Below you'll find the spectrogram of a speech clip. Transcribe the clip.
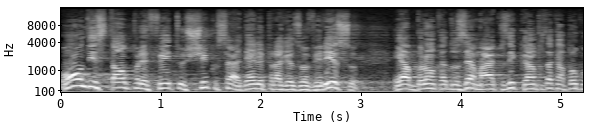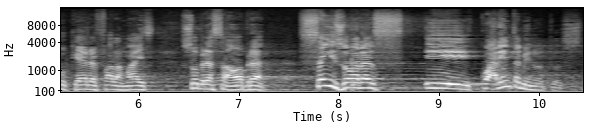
Onde está o prefeito Chico Sardelli para resolver isso? é a bronca do Zé Marcos de Campos. Daqui a pouco o Keller fala mais sobre essa obra. 6 horas e 40 minutos.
